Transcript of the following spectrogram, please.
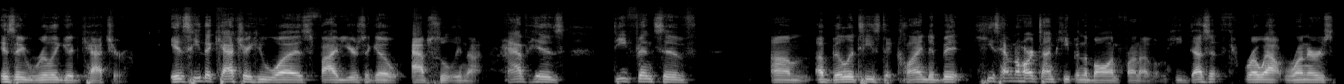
is a really good catcher. Is he the catcher he was five years ago? Absolutely not. Have his defensive um, abilities declined a bit? He's having a hard time keeping the ball in front of him. He doesn't throw out runners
